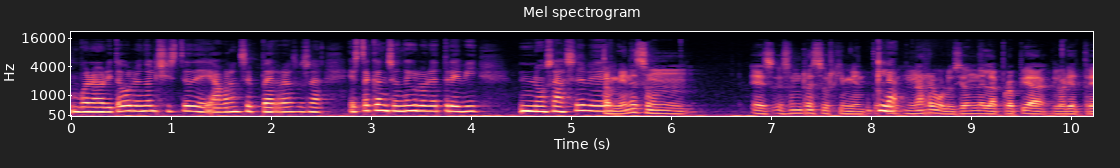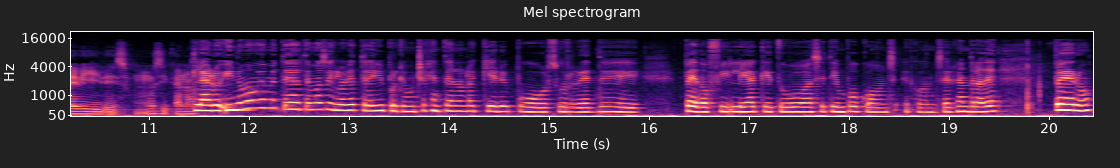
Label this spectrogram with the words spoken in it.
bueno, ahorita volviendo al chiste de Ábranse, perras, o sea, esta canción de Gloria Trevi nos hace ver... También es un es, es un resurgimiento, una revolución de la propia Gloria Trevi y de su música, ¿no? Claro, y no me voy a meter a temas de Gloria Trevi porque mucha gente no la quiere por su red de pedofilia que tuvo hace tiempo con, con Sergio Andrade, pero...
